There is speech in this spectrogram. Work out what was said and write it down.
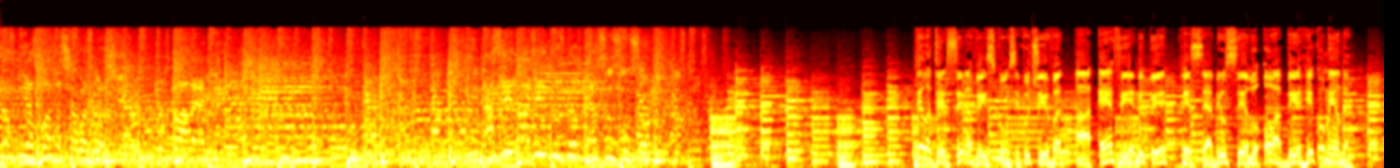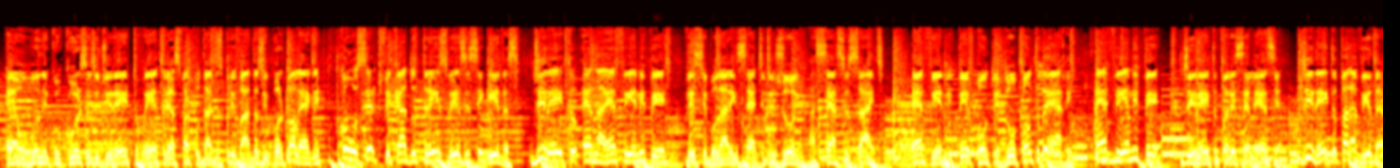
Das minhas botas, chago as ruas versos, o sonho dos meus Pela terceira vez consecutiva, a FMP recebe o selo OAB Recomenda. É o único curso de direito entre as faculdades privadas de Porto Alegre com o certificado três vezes seguidas. Direito é na FMP. Vestibular em 7 de junho. Acesse o site fmp.edu.br. FMP. Direito por excelência. Direito para a vida.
